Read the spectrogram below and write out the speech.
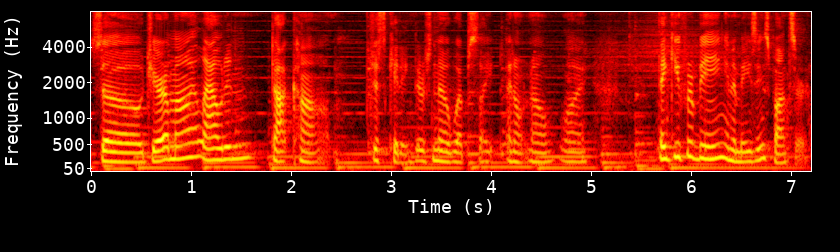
So, jeremiahloudon.com. Just kidding, there's no website. I don't know why. Thank you for being an amazing sponsor.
